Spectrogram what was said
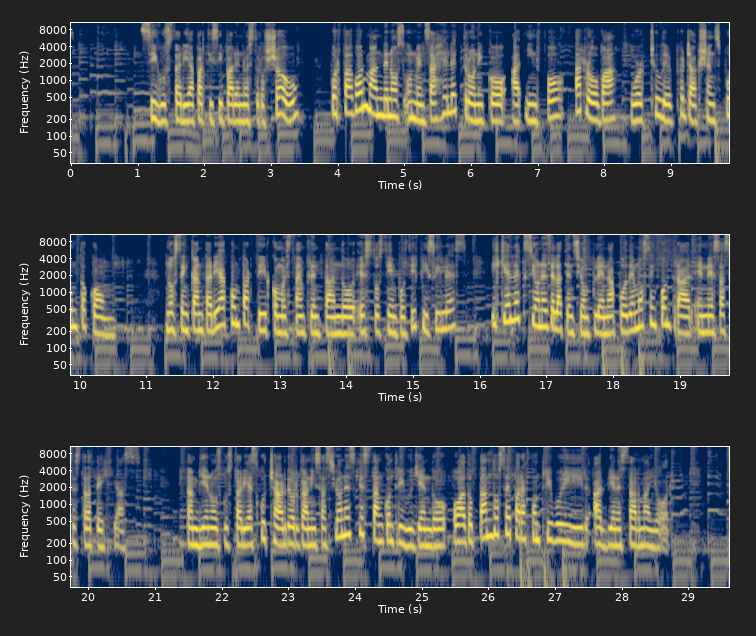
Si gustaría participar en nuestro show, por favor mándenos un mensaje electrónico a info@worktoliveproductions.com. Nos encantaría compartir cómo está enfrentando estos tiempos difíciles y qué lecciones de la atención plena podemos encontrar en esas estrategias. También nos gustaría escuchar de organizaciones que están contribuyendo o adoptándose para contribuir al bienestar mayor.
